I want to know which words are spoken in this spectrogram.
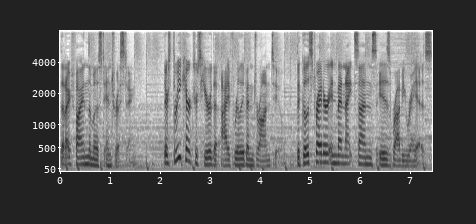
that I find the most interesting. There's three characters here that I've really been drawn to. The Ghost Rider in Midnight Suns is Robbie Reyes.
